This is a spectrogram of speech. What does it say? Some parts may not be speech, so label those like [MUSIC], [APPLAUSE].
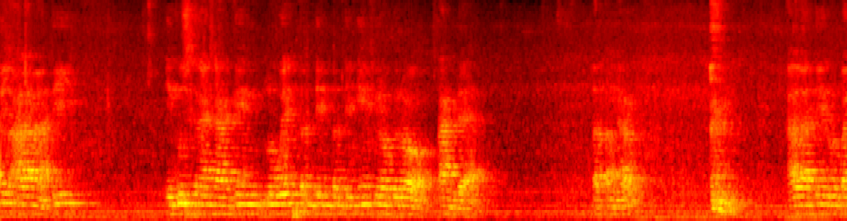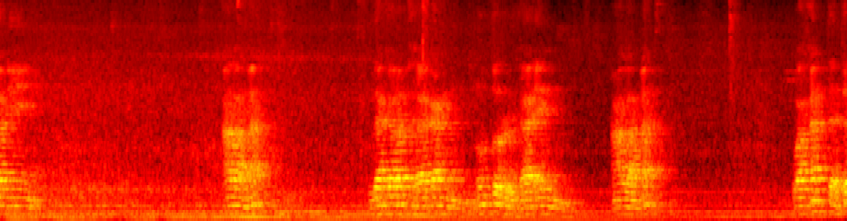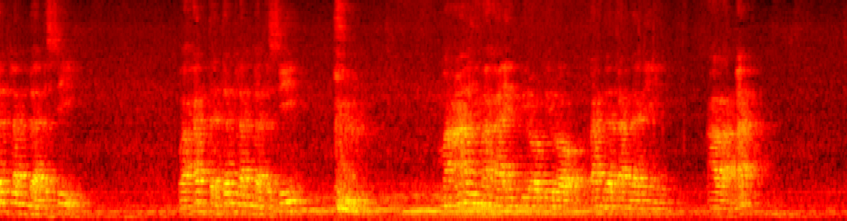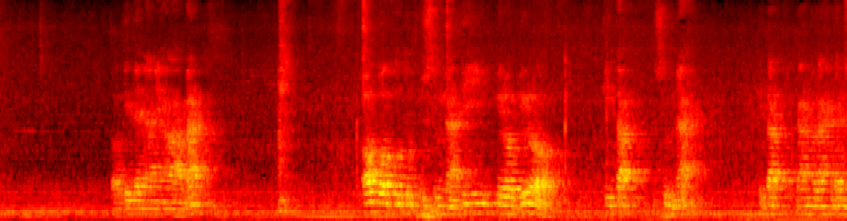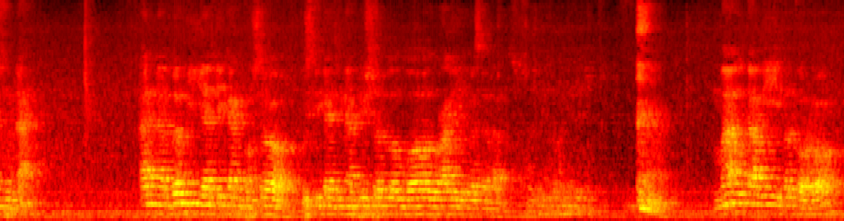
Ahamil alamati Iku setengah saking luwih penting-pentingnya piro-piro tanda Tetengger. [CLEARS THROAT] Alati rupani Alamat. Zakarat hakan nutur hain alamat. Wahad dadat lan batasi Wahad dadat lan batasi [CLEARS THROAT] ma'alimaha ing piro-piro tanda-tandani alamat. Kalau kita nanya alamat apa kutub sunnati piro-piro? Kitab sunnah kitab kang sunnah An-Nabawiyyati kang bangsa Gusti Kanjeng Nabi sallallahu alaihi wasallam. Ma utawi perkara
